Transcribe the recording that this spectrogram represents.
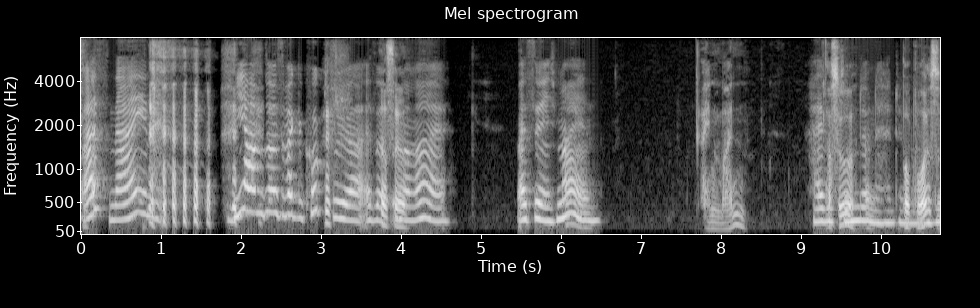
Was? Nein. Wir haben sowas immer geguckt früher. Also so. immer mal. Weißt du, wen ich meine? Ein Mann. Halbe so. Stunde und er hat Bob Ross?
